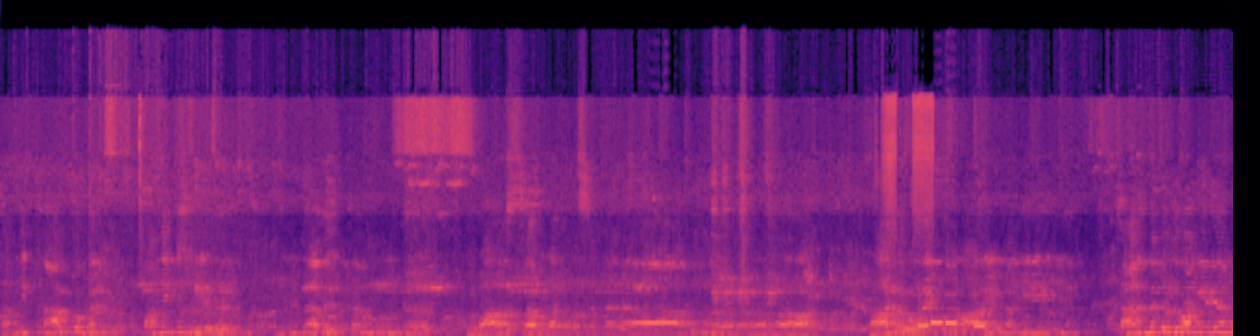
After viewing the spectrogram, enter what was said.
வந்திக்கு நாற்கொம்பல் வந்திக்கு சுரீர்கள் நின்றாது கருண்டு வானவர் ஓடாய்க்கொள்ளும் ஆரையும் நல்கினேன் சானந்தங்கள் வாங்கிடுறாங்க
